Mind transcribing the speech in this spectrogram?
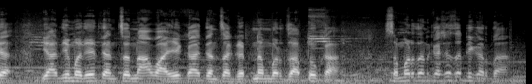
या- यादीमध्ये त्यांचं नाव आहे का? त्यांचा गट नंबर जातो का? समर्थन कशासाठी करता?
